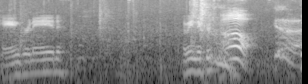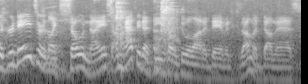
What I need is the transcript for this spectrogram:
Hand grenade. I mean, the gr- oh, the grenades are like so nice. I'm happy that these don't do a lot of damage because I'm a dumbass.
